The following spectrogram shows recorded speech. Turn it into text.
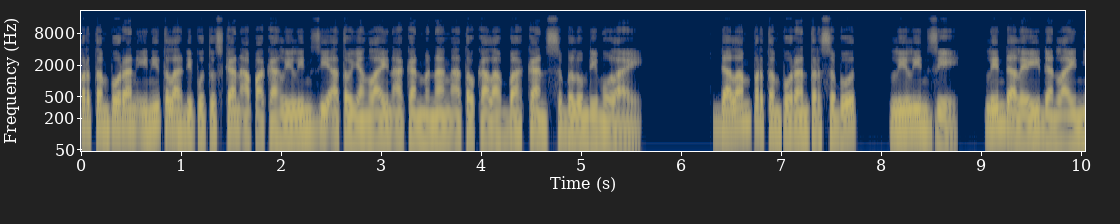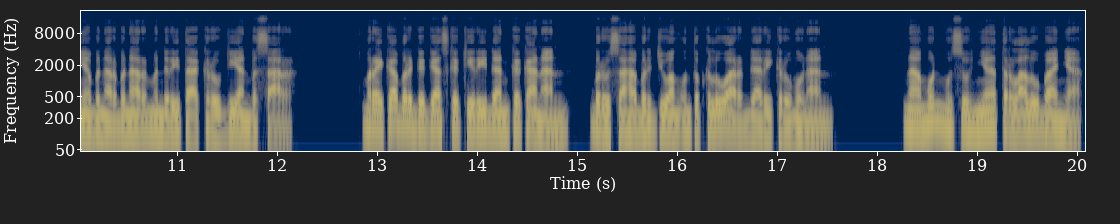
Pertempuran ini telah diputuskan apakah Li Linzi atau yang lain akan menang atau kalah bahkan sebelum dimulai. Dalam pertempuran tersebut, Li Linzi, Linda Lei dan lainnya benar-benar menderita kerugian besar. Mereka bergegas ke kiri dan ke kanan, berusaha berjuang untuk keluar dari kerumunan. Namun musuhnya terlalu banyak.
